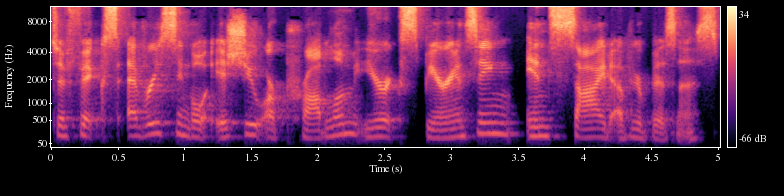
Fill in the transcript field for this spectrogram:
to fix every single issue or problem you're experiencing inside of your business.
